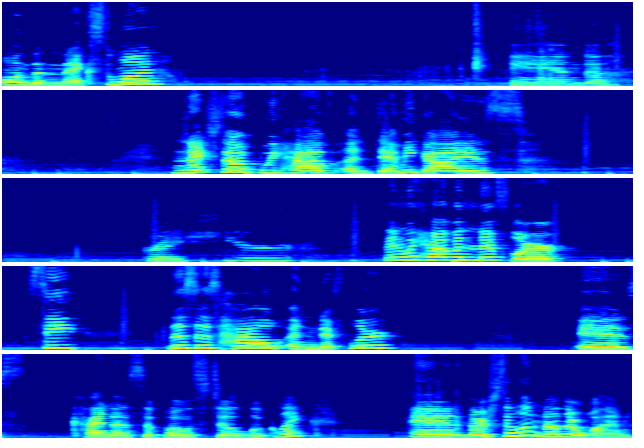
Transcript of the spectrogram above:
on the next one. And uh, next up we have a Demiguise right here. Then we have a Niffler. See, this is how a Niffler is kind of supposed to look like. And there's still another one.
